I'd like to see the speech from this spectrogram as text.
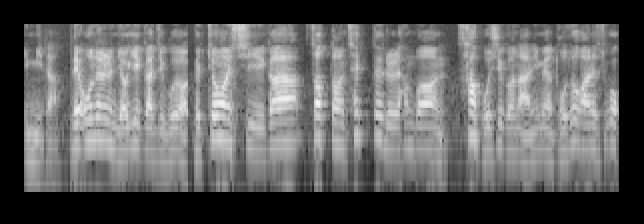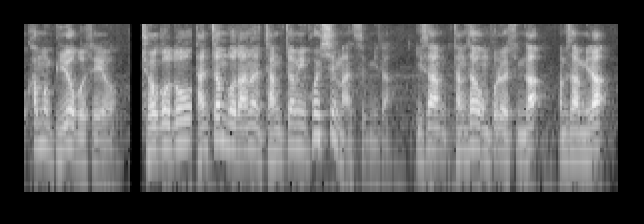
입니다. 네 오늘은 여기까지고요. 백종원 씨가 썼던 책들을 한번 사 보시거나 아니면 도서관에서 꼭 한번 빌려보세요. 적어도 단점보다는 장점이 훨씬 많습니다. 이상 장사공프로였습니다. 감사합니다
